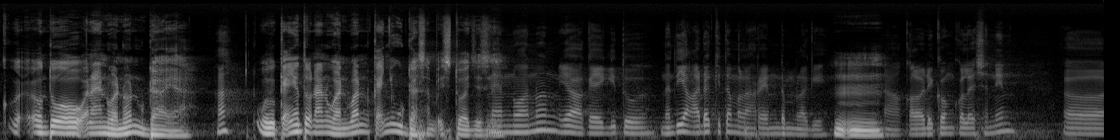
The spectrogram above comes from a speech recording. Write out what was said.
ku- untuk 911 udah ya. Hah? Uh, Kayaknya untuk 911 kayaknya udah sampai situ aja sih. 911 ya kayak gitu. Nanti yang ada kita malah random lagi. Mm-mm. Nah, kalau di conclusionin eh,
